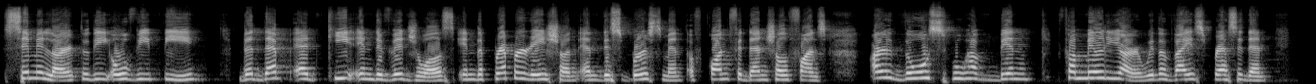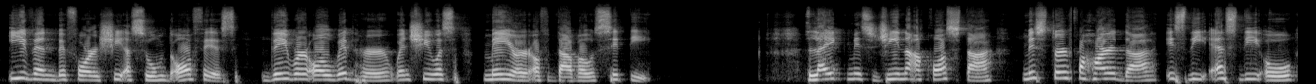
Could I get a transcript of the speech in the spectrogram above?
Similar to the OVP, the DepEd key individuals in the preparation and disbursement of confidential funds are those who have been familiar with the Vice President even before she assumed office. They were all with her when she was mayor of Davao City. Like Ms. Gina Acosta, Mr. Fajarda is the SDO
